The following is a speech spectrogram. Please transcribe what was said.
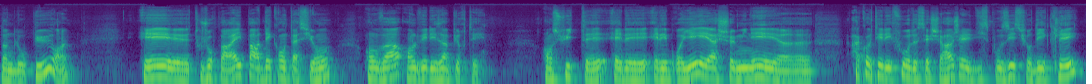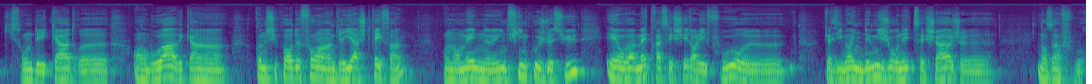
dans de l'eau pure. Hein. et euh, toujours pareil, par décantation, on va enlever les impuretés. Ensuite, elle est, elle est broyée et acheminée euh, à côté des fours de séchage. Elle est disposée sur des clés, qui sont des cadres euh, en bois avec un, comme support de fond un grillage très fin. on en met une, fine couche dessus et on va mettre à sécher dans les fours quasiment une demi-journée de séchage dans un four.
